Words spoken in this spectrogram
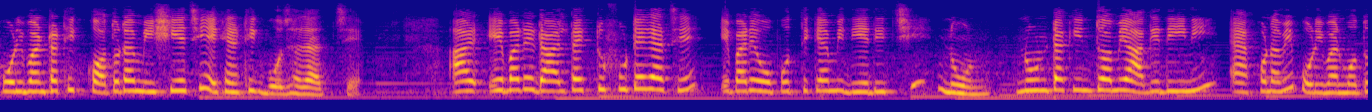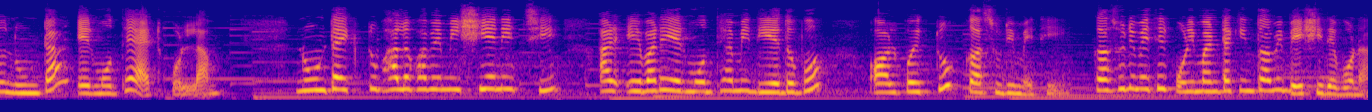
পরিমাণটা ঠিক কতটা মিশিয়েছি, এখানে ঠিক বোঝা যাচ্ছে। আর এবারে ডালটা একটু ফুটে গেছে, এবারে ওপর থেকে আমি দিয়ে দিচ্ছি নুন। নুনটা কিন্তু আমি আগে দিইনি, এখন আমি পরিমাণ মতো নুনটা এর মধ্যে অ্যাড করলাম। নুনটা একটু ভালোভাবে মিশিয়ে নিচ্ছি, আর এবারে এর মধ্যে আমি দিয়ে দেবো অল্প একটু কাসুরি মেথি। কাসুরি মেথির পরিমাণটা কিন্তু আমি বেশি দেব না।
